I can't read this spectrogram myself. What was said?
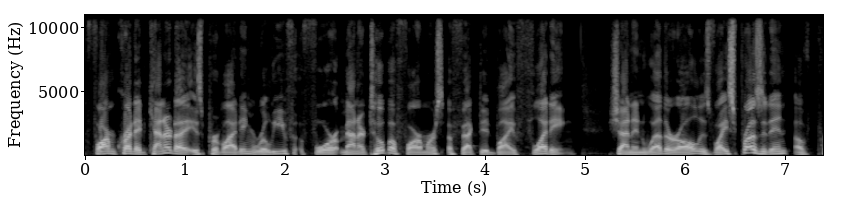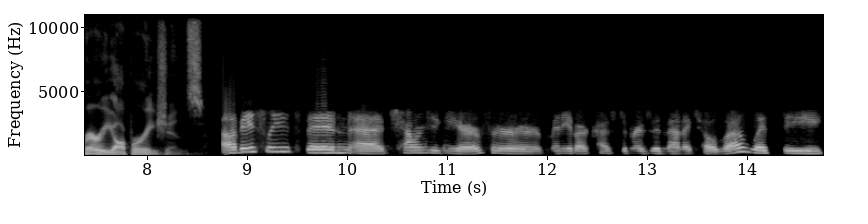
Farm Credit Canada is providing relief for Manitoba farmers affected by flooding. Shannon Weatherall is Vice President of Prairie Operations. Obviously, it's been a challenging year for many of our customers in Manitoba with the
